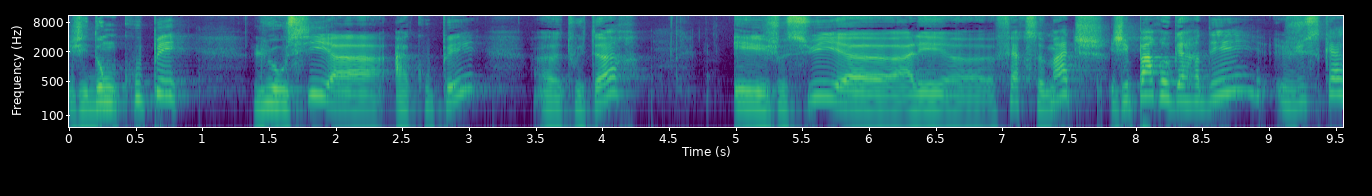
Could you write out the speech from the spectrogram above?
J'ai donc coupé, lui aussi a, coupé Twitter et je suis allé faire ce match. J'ai pas regardé jusqu'à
